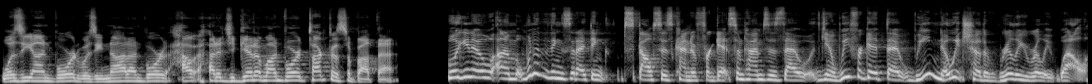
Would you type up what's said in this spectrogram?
Was he on board? Was he not on board? How how did you get him on board? Talk to us about that. Well, you know, um, one of the things that I think spouses kind of forget sometimes is that, you know, we forget that we know each other really, really well,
